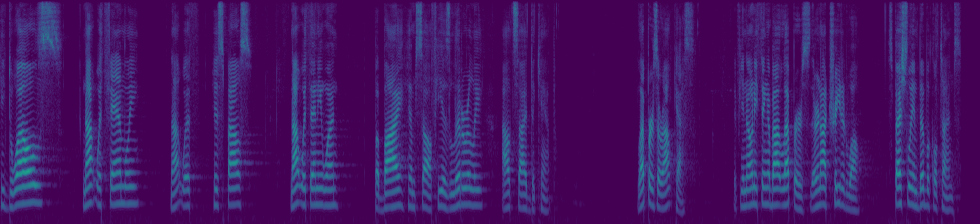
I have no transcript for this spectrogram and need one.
He dwells not with family, not with his spouse, not with anyone but by himself. He is literally outside the camp. Lepers are outcasts. If you know anything about lepers, they're not treated well, especially in biblical times.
